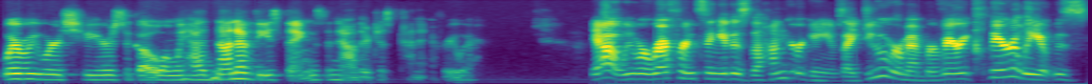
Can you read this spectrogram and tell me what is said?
where we were two years ago when we had none of these things and now they're just kind of everywhere yeah we were referencing it as the hunger games. I do remember very clearly it was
